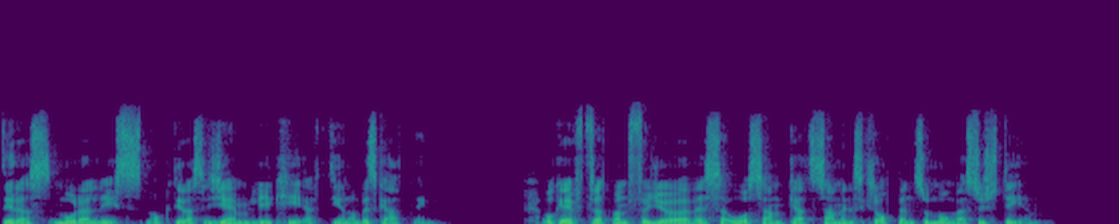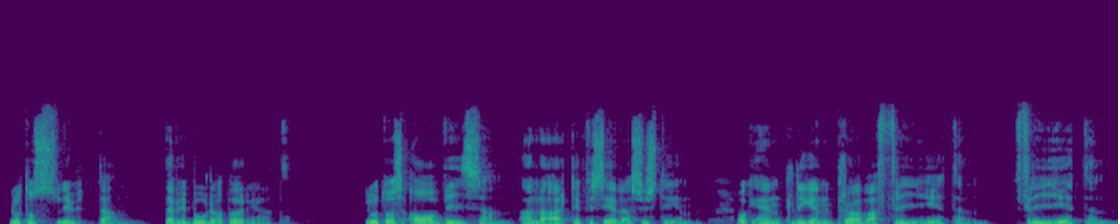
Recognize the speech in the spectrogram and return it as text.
deras moralism och deras jämlikhet genom beskattning. Och efter att man förgöves har åsamkat samhällskroppen så många system, låt oss sluta där vi borde ha börjat. Låt oss avvisa alla artificiella system och äntligen pröva friheten. Friheten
